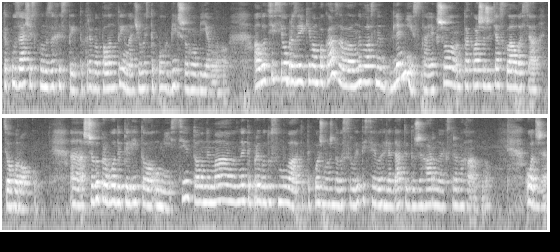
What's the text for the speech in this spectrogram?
таку зачіску не захистить. То треба палантина, чогось такого більшого об'ємного. Але ці всі образи, які вам показувала, вони власне для міста, якщо так ваше життя склалося цього року. Що ви проводите літо у місті, то нема знаєте, приводу сумувати. Також можна веселитися і виглядати дуже гарно, екстравагантно. Отже,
